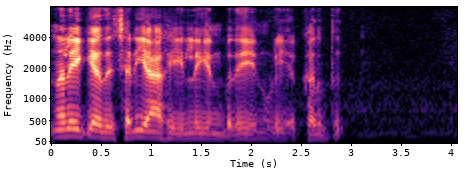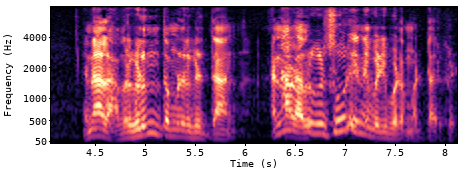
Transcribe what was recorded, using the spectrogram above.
நிலைக்கு அது சரியாக இல்லை என்பதே என்னுடைய கருத்து. ஆனால் அவர்களும் தமிழர்கள் தான். ஆனால் அவர்கள் சூரியனை வழிபட மாட்டார்கள்.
